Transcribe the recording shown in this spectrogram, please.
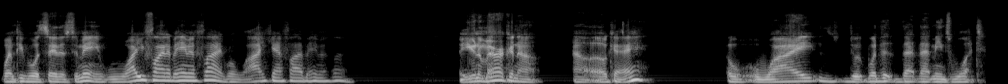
When people would say this to me, why are you flying a Bahamian flag? Well, why can't I fly a Bahamian flag? Are you in America now? Oh, okay. Why? What that that means? What?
